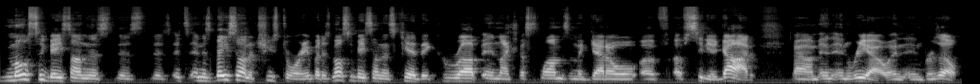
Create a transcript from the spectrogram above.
mostly based on this, this, this, it's, and it's based on a true story, but it's mostly based on this kid that grew up in like the slums and the ghetto of, of City of God um, in, in Rio in, in Brazil.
